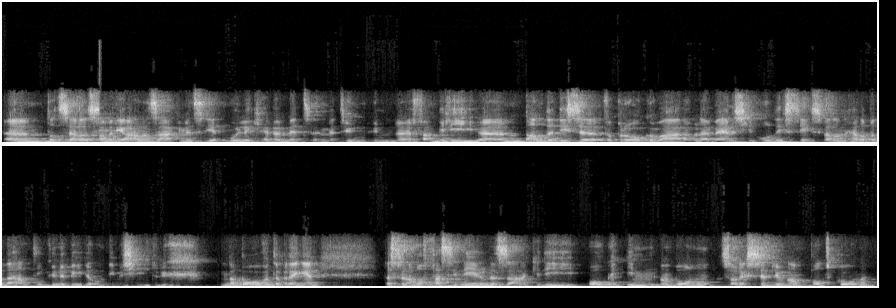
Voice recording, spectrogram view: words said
um, tot zelfs familiale zaken, mensen die het moeilijk hebben met, met hun, hun uh, familie, um, banden die ze verbroken waren, waar wij misschien onrechtstreeks wel een helpende hand in kunnen bieden om die misschien terug naar boven te brengen. Dat zijn allemaal fascinerende zaken die ook in een woonzorgcentrum aan bod komen.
